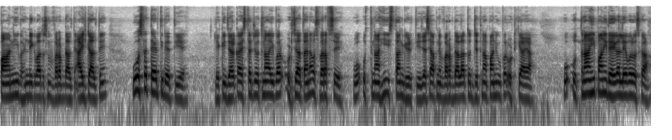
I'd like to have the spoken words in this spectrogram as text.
पानी भरने के बाद उसमें बर्फ़ डालते हैं, आइस डालते हैं, वो उस पर तैरती रहती है। लेकिन जल का स्तर जो इतना एक बार उठ जाता है ना, उस बर्फ़ से, वो उतना ही स्थान घेरती है। जैसे आपने बर्फ़ डाला तो जितना पानी ऊपर उठ के आया, वो उतना ही पानी रहेगा लेवल उसका।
